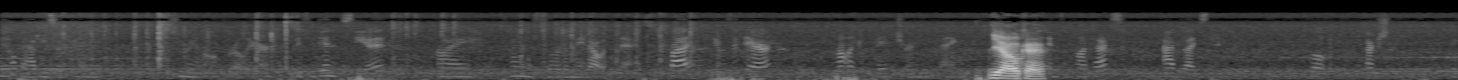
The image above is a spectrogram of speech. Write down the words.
I hope Abby's okay. She ran off earlier. If you didn't see it, I kind of sort of made out with Nick. But it was a dare. Not like a bitch or anything. Yeah. Okay. In some context, Abby likes Nick. Well, actually, they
